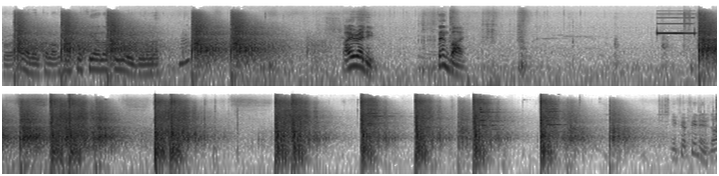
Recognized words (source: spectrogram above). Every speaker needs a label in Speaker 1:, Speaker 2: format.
Speaker 1: Elmontanom, hát neki annak, hogy úgy gondolom.
Speaker 2: Are you ready? Stand by. If you're finished, I'll...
